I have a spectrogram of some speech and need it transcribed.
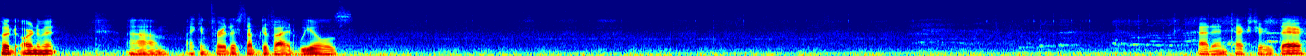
hood ornament. Um, I can further subdivide wheels add in textures there.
